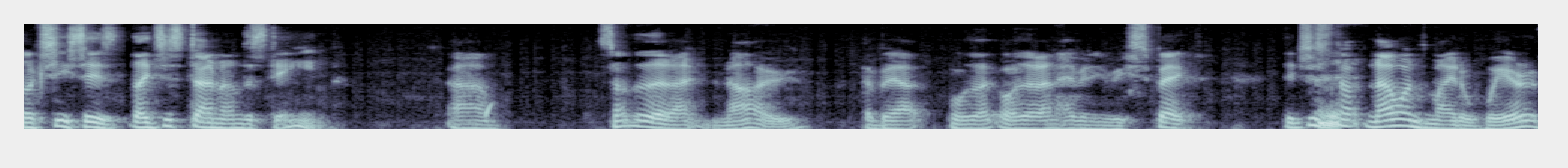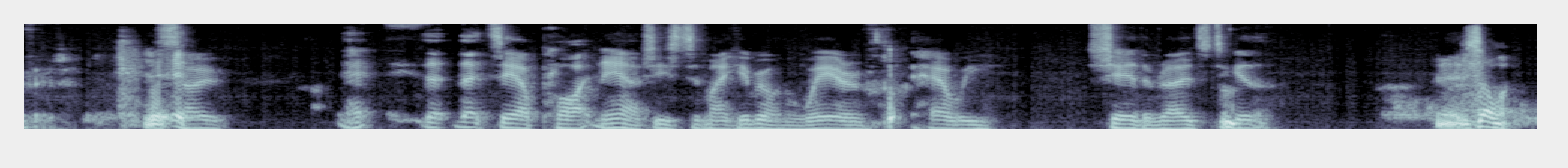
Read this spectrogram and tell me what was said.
like she says, they just don't understand. Um, that they don't know about, or they, or they don't have any respect. They're just Yeah. not. No one's made aware of it. Yeah. So that, that's our plight now, is to make everyone aware of how we share the roads together. Yeah, someone,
